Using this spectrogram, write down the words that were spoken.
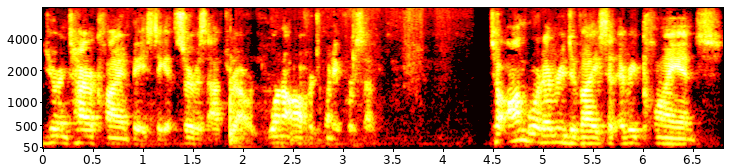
your entire client base to get service after hours you want to offer 24 7 to onboard every device at every client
